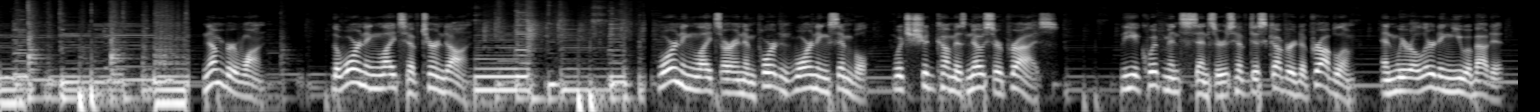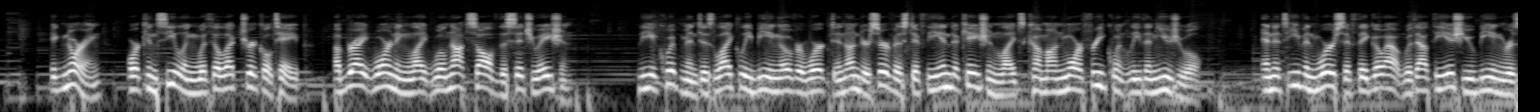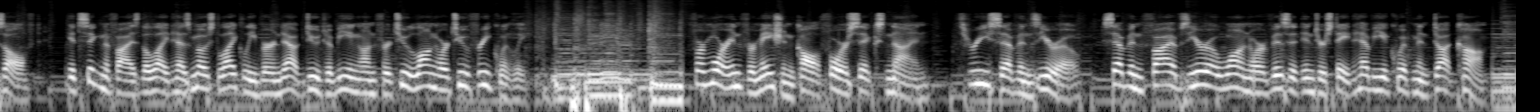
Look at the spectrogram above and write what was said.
Number 1. The warning lights have turned on. Warning lights are an important warning symbol, which should come as no surprise. The equipment's sensors have discovered a problem, and we're alerting you about it. Ignoring, or concealing with electrical tape, a bright warning light will not solve the situation. The equipment is likely being overworked and underserviced if the indication lights come on more frequently than usual. And it's even worse if they go out without the issue being resolved, it signifies the light has most likely burned out due to being on for too long or too frequently. For more information call 469-370-7501 or visit interstateheavyequipment.com.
